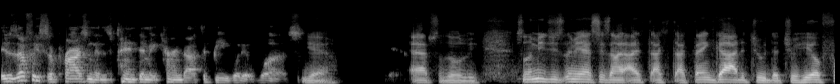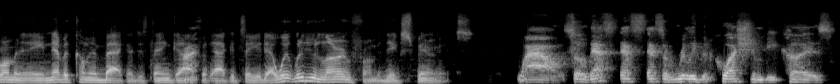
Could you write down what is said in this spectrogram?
it was definitely surprising that this pandemic turned out to be what it was Yeah. Absolutely. So let me just let me ask this. I I I thank God that you that you're healed from it and ain't never coming back. I just thank God Right. for that. I can tell you that. What, what did you learn from it, the experience? Wow. So that's that's that's a really good question because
